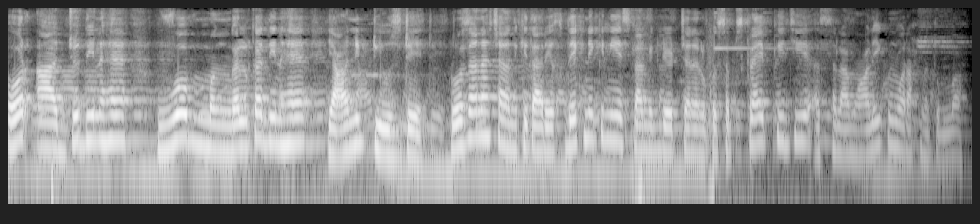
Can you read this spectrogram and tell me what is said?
और आज जो दिन है, वो मंगल का दिन है, यानी ट्यूसडे। रोज़ाना चाँद की तारीख देखने के लिए इस्लामिक डेट चैनल को सब्सक्राइब कीजिए। वालेकुम वरहमतुल्लाह।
